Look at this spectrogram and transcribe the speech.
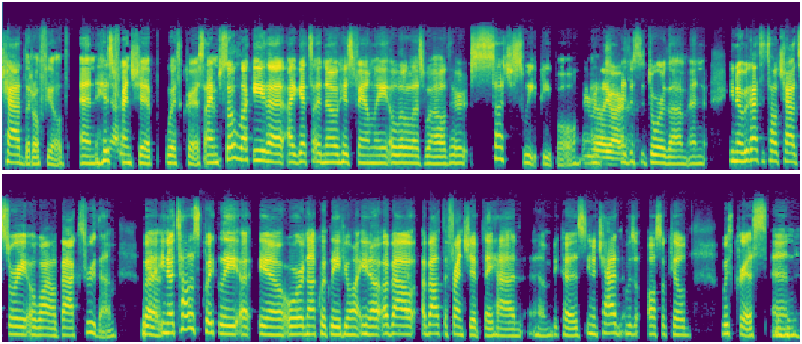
chad littlefield and his Yeah. friendship with chris i'm so lucky that i get to know his family a little as well they're such sweet people They really are. i just adore them and you know we got to tell chad's story a while back through them but Yeah. you know tell us quickly uh, you know or not quickly if you want you know about about the friendship they had um, because you know chad was also killed with chris and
